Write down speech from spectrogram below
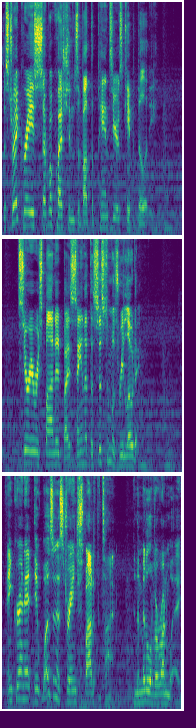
The strike raised several questions about the Pantsir's capability. Syria responded by saying that the system was reloading. And granted, it was in a strange spot at the time, in the middle of a runway,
